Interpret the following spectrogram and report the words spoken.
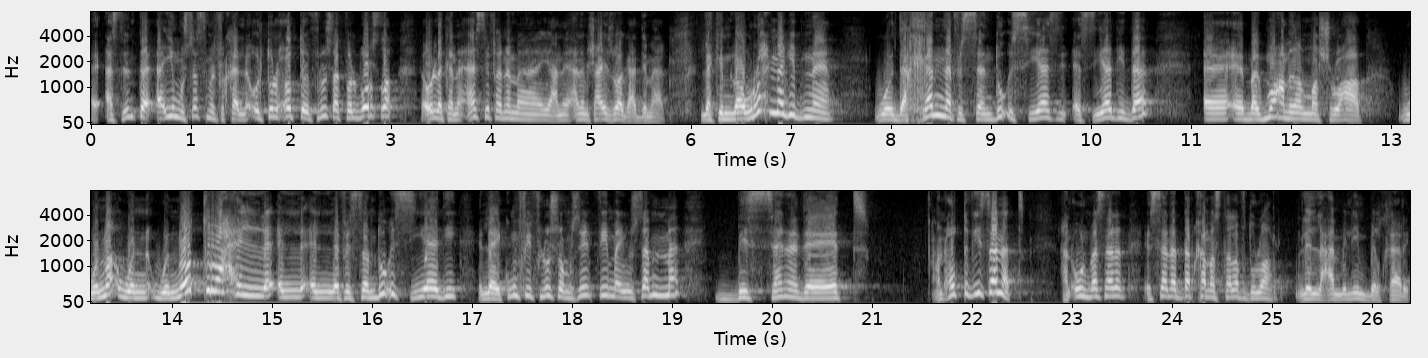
أصل أنت أي مستثمر في الخارج لو قلت له حط فلوسك في البورصة يقول لك أنا آسف أنا ما يعني أنا مش عايز وجع دماغ. لكن لو رحنا جبناه ودخلنا في الصندوق السياسي السيادي ده آه، آه، مجموعة من المشروعات ونطرح اللي في الصندوق السيادي اللي هيكون فيه فلوس المصريين فيما يسمى بالسندات. هنحط فيه سند. هنقول مثلا السند ده ب 5000 دولار للعاملين بالخارج.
